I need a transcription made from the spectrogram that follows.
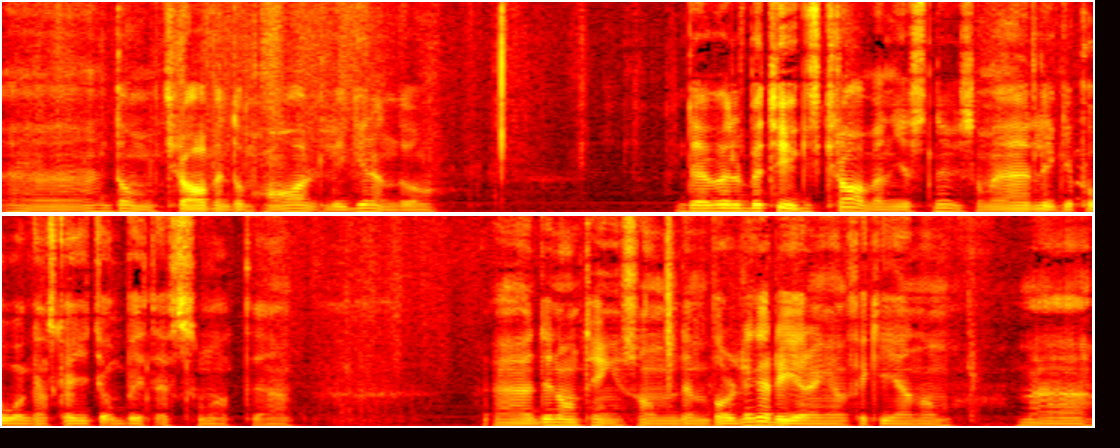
eh, de kraven de har ligger ändå Det är väl betygskraven just nu som är, ligger på ganska jobbigt eftersom att eh, eh, det är någonting som den borgerliga regeringen fick igenom med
